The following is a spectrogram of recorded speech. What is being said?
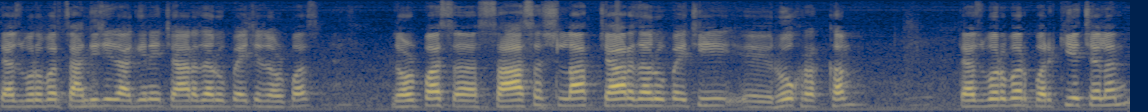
त्याचबरोबर चांदीचे दागिने चार हजार रुपयाचे जवळपास जवळपास सहासष्ट लाख चार हजार रुपयाची रोख रक्कम. त्याचबरोबर परकीय चलन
